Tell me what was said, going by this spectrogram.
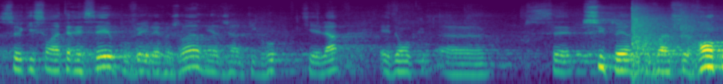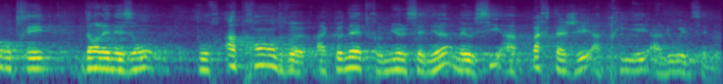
ceux qui sont intéressés, vous pouvez les rejoindre. Il y a déjà un petit groupe qui est là. Et donc, euh, c'est super de pouvoir se rencontrer dans les maisons pour apprendre à connaître mieux le Seigneur, mais aussi à partager, à prier, à louer le Seigneur.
